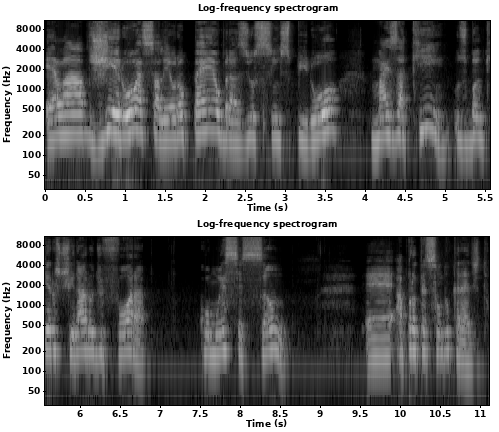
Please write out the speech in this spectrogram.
ela gerou essa lei europeia, o Brasil se inspirou, mas aqui os banqueiros tiraram de fora como exceção é, a proteção do crédito.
